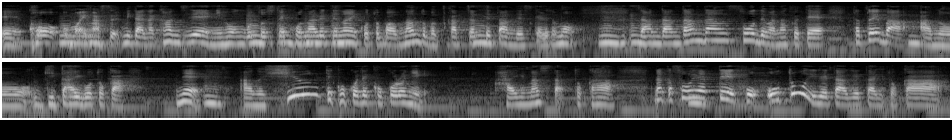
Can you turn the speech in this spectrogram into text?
えーこう思います。みたいな感じで日本語としてこなれてない言葉を何度も使っちゃってたんですけれども、うんうんだんだんだんだんそうではなくて例えば、あの擬態語とかね、うん。あのヒューンってここで心に入りましたとかなんかそうやってこう、音を入れてあげたりとか。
